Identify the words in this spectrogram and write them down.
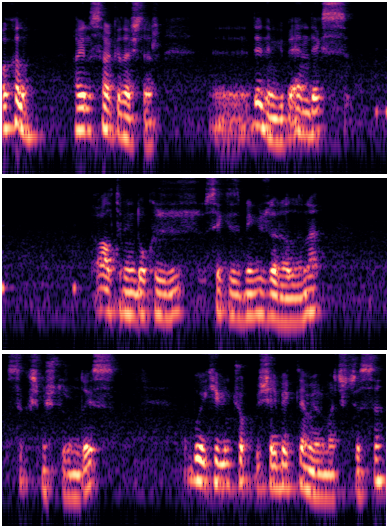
bakalım. Hayırlısı arkadaşlar. Dediğim gibi endeks 6900-8100 aralığına sıkışmış durumdayız. Bu iki gün çok bir şey beklemiyorum açıkçası.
